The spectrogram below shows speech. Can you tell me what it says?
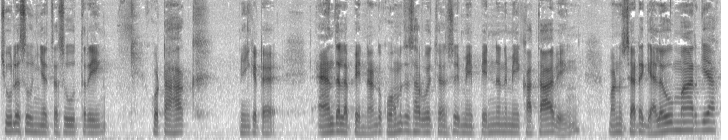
චූලශුන්්‍යත සූත්‍රයෙන් කොටහක් මේකට ඈඳලා පෙන්වන්න කොහොමද ਸਰවචන්සේ මේ පෙන්නන මේ කතාවෙන් මනුස්සයට ගැලවුම් මාර්ගයක්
